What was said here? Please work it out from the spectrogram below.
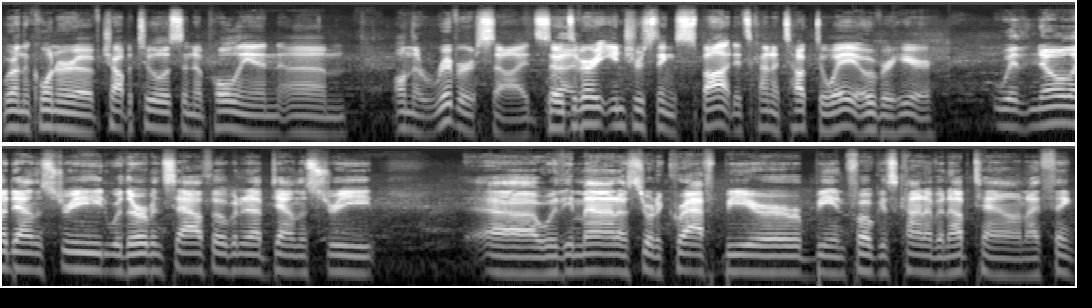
We're on the corner of Tchoupitoulas and Napoleon um, on the riverside. So it's a very interesting spot. It's kind of tucked away over here. with NOLA down the street, with Urban South opening up down the street, uh, with the amount of sort of craft beer being focused kind of in Uptown, I think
